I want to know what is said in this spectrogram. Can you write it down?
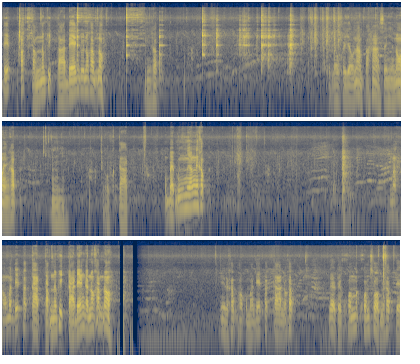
เด็ดพักตำน้ำพริกตาแดงด้วยนะครับเนาะนี่ครับเขย่าเขย่าน้ำปลาห้าใส่เหี่ยน้อยนะครับนี่จะเอากระดาษแบบเมืองๆเลยครับ มาเอามาเด็ดผักกาดตับน้ำพริกตาแดงกันเนาะครับเนาะนี่แหละครับเขาก็มาเด็ดผักกาดเนาะครับ แล้วแต่ความมักความชอบนะครับ แต่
